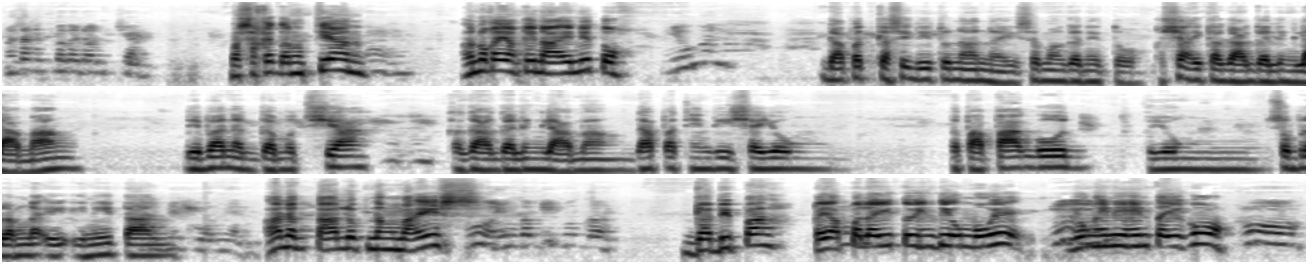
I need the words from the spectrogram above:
Masakit baga doon tiyan. Masakit ang tiyan. Mm. Ano kayang kinain nito? Yun. Dapat kasi dito nanay, sa mga ganito, kasi ay kagagaling lamang. 'Di ba naggamot siya, kagagaling lamang. Dapat hindi siya yung napapagod, o yung sobrang naiinitan. Ko. Ah, nagtalop ng mais. Oo, yung gabi baga. Gabi pa. Kaya pala ito hindi umuwi. Yung hinihintay ko. Oo.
